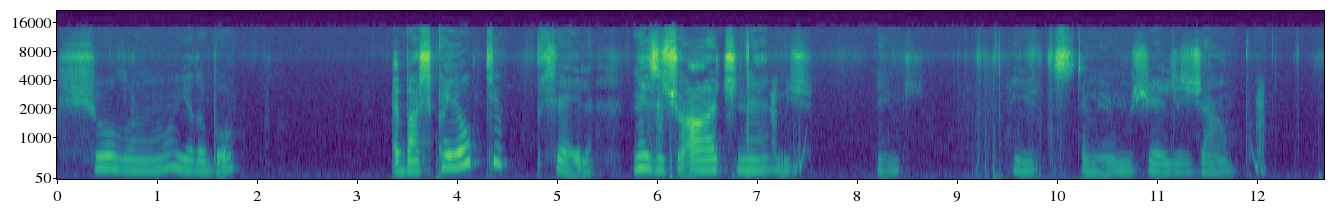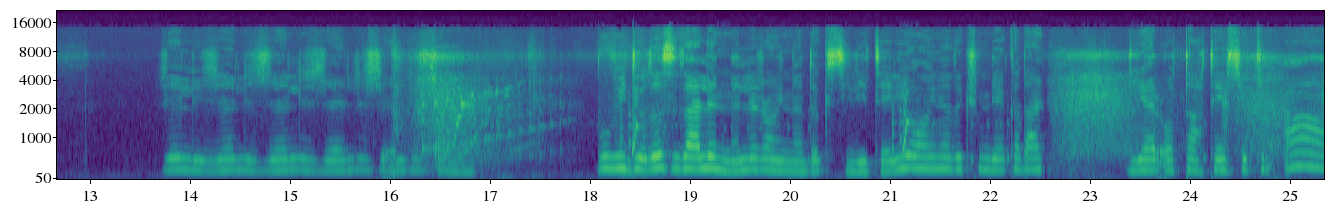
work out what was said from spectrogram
Şu olur mu ya da bu? E başka yok ki şeyle. Neyse şu ağaç neymiş? Neymiş? Hayır istemiyorum. Jelly jump. Jelly jelly jelly jelly jelly jump. Bu videoda sizlerle neler oynadık? Siliteri oynadık şimdiye kadar. Diğer o tahtaya şekil... Aa,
